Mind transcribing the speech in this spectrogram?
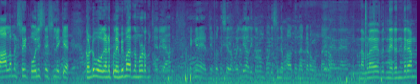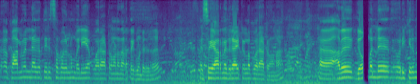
പാർലമെന്റ് സ്ട്രീറ്റ് പോലീസ് സ്റ്റേഷനിലേക്ക് കൊണ്ടുപോവുകയാണ്. ഇപ്പോൾ എം പിമാർ നമ്മളോടൊപ്പം ചേരുകയാണ്. എങ്ങനെയായിരുന്നു ഈ പ്രതിഷേധം? വലിയ അതിക്രമം പോലീസിന്റെ ഭാഗത്ത് നിന്നൊക്കെ ഉണ്ടായിരുന്നു നമ്മൾ നിരന്തരം പാർലമെന്റിനകത്ത് ഇരുസഭകളിലും വലിയ പോരാട്ടമാണ് നടത്തിക്കൊണ്ടിരുന്നത്. എസ് ഐ ആറിനെതിരായിട്ടുള്ള പോരാട്ടമാണ്. അത് ഗവൺമെന്റ് ഒരിക്കലും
